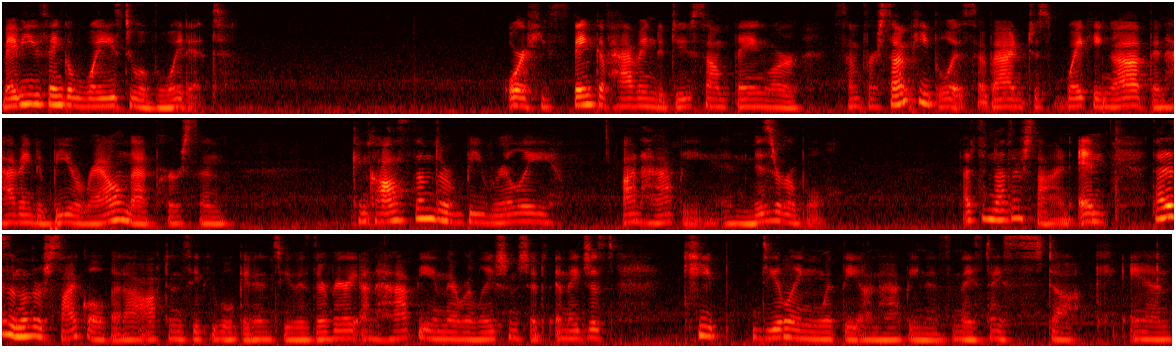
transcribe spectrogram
maybe you think of ways to avoid it. Or if you think of having to do something, or some for some people it's so bad just waking up and having to be around that person can cause them to be really unhappy and miserable. That's another sign. And that is another cycle that I often see people get into is they're very unhappy in their relationships and they just keep dealing with the unhappiness and they stay stuck. And,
